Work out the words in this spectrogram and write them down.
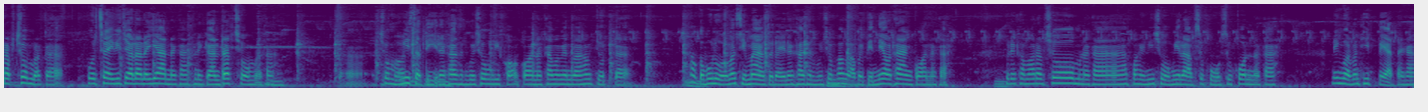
รับชมแล้วก็โปรดใช้วิจารณญาณนะคะ ในการรับชมนะคะอ่าชมมีสตินะคะท่านผู้ชมวิเคราะห์ก่อนนะคะมาเป็นว่าเขาจุดกะเขากับบุรุษว่ามันสิมากตัวใดนะคะท่านผู้ชมเขาก็เอาไปเป็นแนวทางก่อนนะคะผู้ใดเข้ามารับชมนะคะขอให้มีโชคมีลาภสุขหูสุขคนนะคะ ในงวดวันที่แปดนะคะ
